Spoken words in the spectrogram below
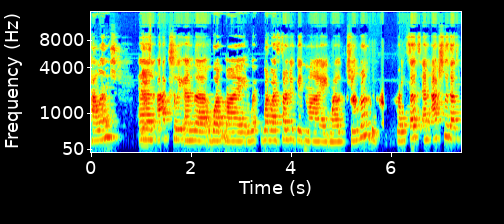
challenge, and yes. actually, and the, what my what I started with my my children, the bracelets, and actually that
